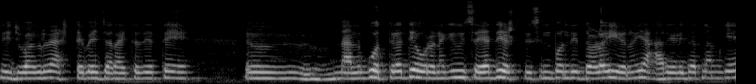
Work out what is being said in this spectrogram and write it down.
ನಿಜವಾಗ್ಲೂ ಅಷ್ಟೇ ಬೇಜಾರಾಯ್ತದತ್ತೆ ನನಗೆ ಗೊತ್ತಿಲ್ಲ ದೇವ್ರನಿಗೆ ವಿಷಯ. ಅದು ಎಷ್ಟು ದಿವಸ ಬಂದಿದ್ದಾಳೋ ಏನೋ ಯಾರು ಹೇಳಿದಾರೆ ನಮಗೆ.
